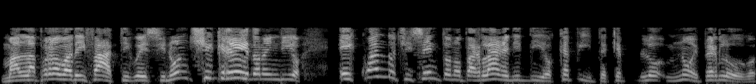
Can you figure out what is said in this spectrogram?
Ma alla prova dei fatti questi non ci credono in Dio e quando ci sentono parlare di Dio capite che lo, noi per loro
